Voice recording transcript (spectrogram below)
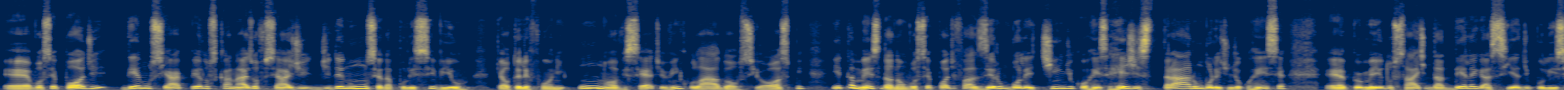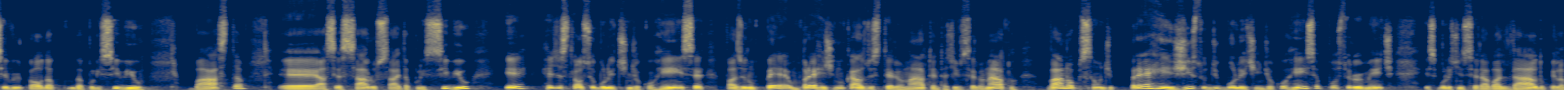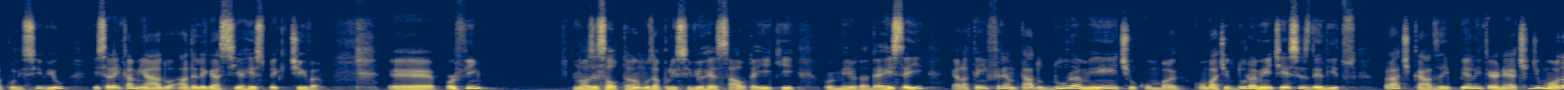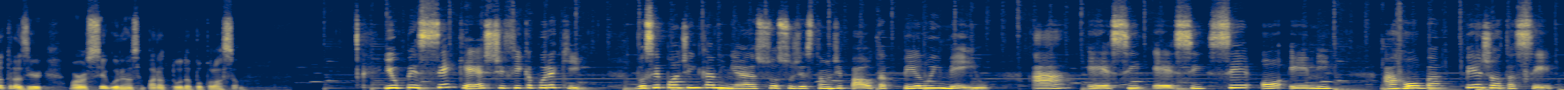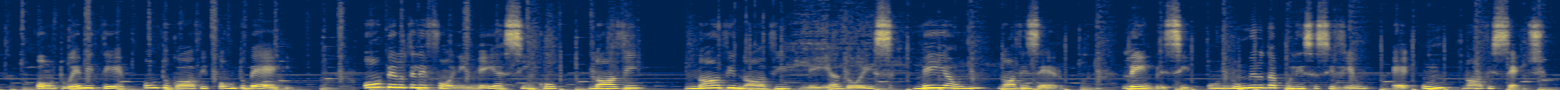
é, você pode denunciar pelos canais oficiais de, de, denúncia da Polícia Civil, que é o telefone 197 vinculado ao CIOSP. E também, cidadão, você pode fazer um boletim de ocorrência, registrar um boletim de ocorrência é, por meio do site da Delegacia de Polícia Virtual da, da Polícia Civil. Basta é, acessar o site da Polícia Civil e registrar o seu boletim de ocorrência, fazer um pré-registro, no caso do estelionato, tentativa de estelionato, vá na opção de pré-registro de boletim de ocorrência, posteriormente esse boletim será validado pela Polícia Civil e será encaminhado à delegacia respectiva. É, por fim, nós ressaltamos, a Polícia Civil ressalta aí que, por meio da DRCI, ela tem enfrentado duramente, combatido duramente esses delitos praticados aí pela internet, de modo a trazer maior segurança para toda a população. E o PCcast fica por aqui. Você pode encaminhar a sua sugestão de pauta pelo e-mail assc.pjc.mt.gov.br ou pelo telefone 65 99962 6190. Lembre-se, o número da Polícia Civil é 197.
